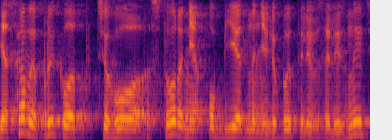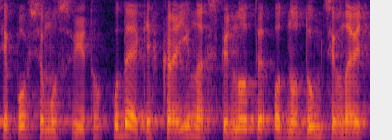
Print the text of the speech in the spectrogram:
Яскравий приклад цього створення об'єднання любителів залізниці по всьому світу. У деяких країнах спільноти однодумців навіть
